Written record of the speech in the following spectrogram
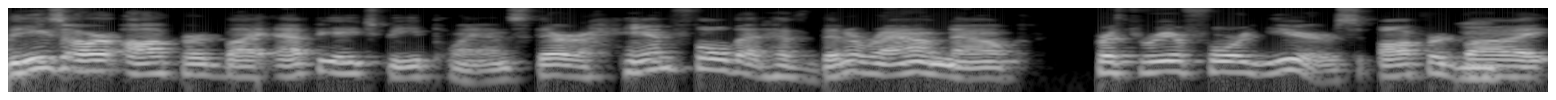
These are offered by FEHB plans. There are a handful that have been around now for three or four years, offered mm. by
